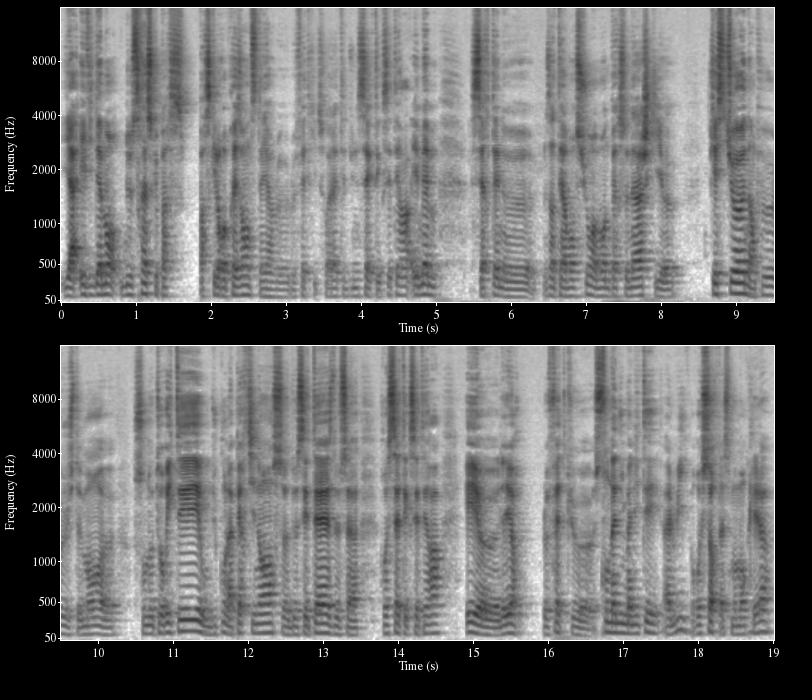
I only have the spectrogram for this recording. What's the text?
il y a évidemment, ne serait-ce que parce, parce qu'il représente, c'est-à-dire le, fait qu'il soit à la tête d'une secte, etc., et même certaines euh, interventions à moment de personnages qui euh, questionnent un peu justement euh, son autorité, ou du coup la pertinence de ses thèses, de sa recette, etc. Et d'ailleurs, le fait que son animalité à lui ressorte à ce moment clé-là,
